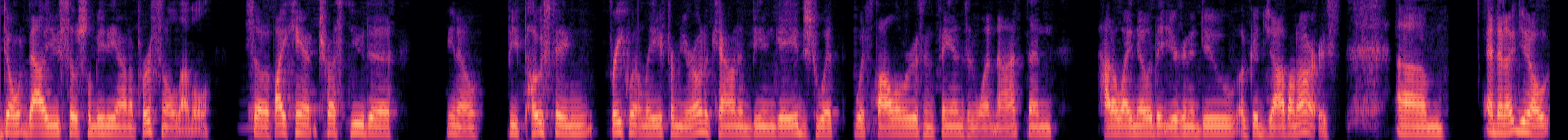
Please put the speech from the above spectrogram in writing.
don't value social media on a personal level. So if I can't trust you to, you know, be posting frequently from your own account and be engaged with with followers and fans and whatnot, then how do I know that you're going to do a good job on ours? Um, and then you know,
